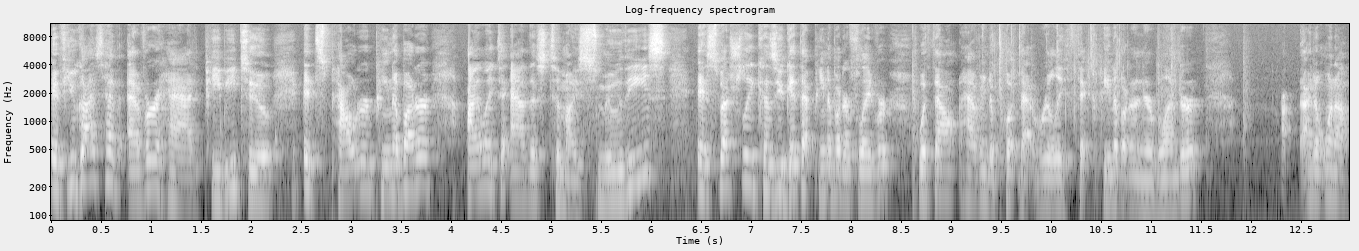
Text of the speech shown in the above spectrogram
If you guys have ever had PB2, it's powdered peanut butter. I like to add this to my smoothies, especially because you get that peanut butter flavor without having to put that really thick peanut butter in your blender. I don't want to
